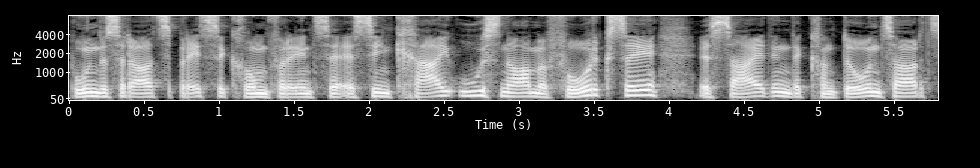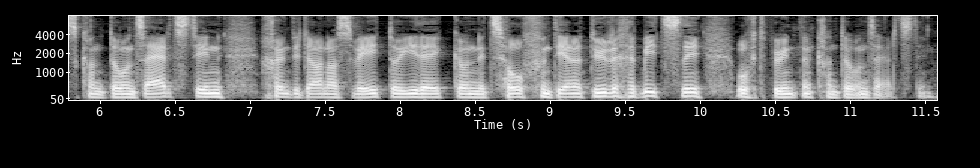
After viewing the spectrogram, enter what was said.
Bundesratspressekonferenz, es sind keine Ausnahmen vorgesehen, es sei denn, der Kantonsarzt, die Kantonsärztin könnte da noch das Veto einlegen und jetzt hoffen die natürlich ein bisschen auf die Bündner Kantonsärztin.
